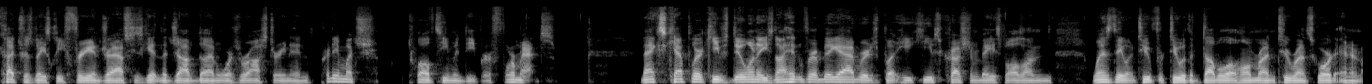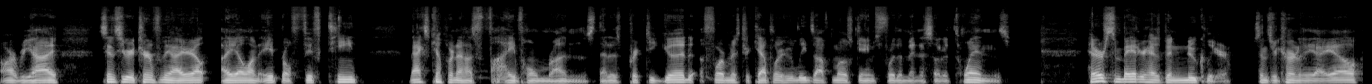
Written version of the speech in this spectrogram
Kutch was basically free in drafts. He's getting the job done, worth rostering in pretty much 12 team and deeper formats. Max Kepler keeps doing it. He's not hitting for a big average, but he keeps crushing baseballs. On Wednesday, went two for two with a double, a home run, two runs scored, and an RBI. Since he returned from the IL, IL on April 15th, Max Kepler now has five home runs. That is pretty good for Mr. Kepler, who leads off most games for the Minnesota Twins. Harrison Bader has been nuclear since returning to the IL.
